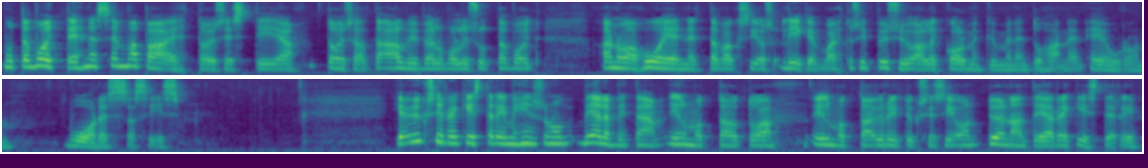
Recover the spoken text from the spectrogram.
mutta voit tehdä sen vapaaehtoisesti ja toisaalta alvivelvollisuutta voit anoa huojennettavaksi, jos liikevaihtosi pysyy alle 30 000 euron vuodessa siis. Ja yksi rekisteri, mihin sinun vielä pitää ilmoittautua, ilmoittaa yrityksesi, on työnantajarekisteri.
